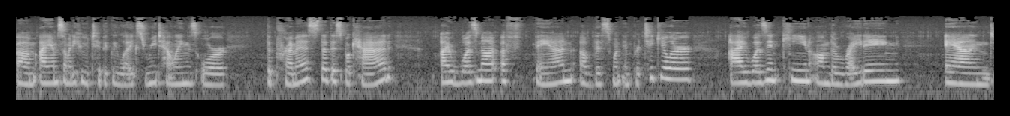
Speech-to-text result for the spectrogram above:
Um, I am somebody who typically likes retellings or the premise that this book had. I was not a fan of this one in particular. I wasn't keen on the writing and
